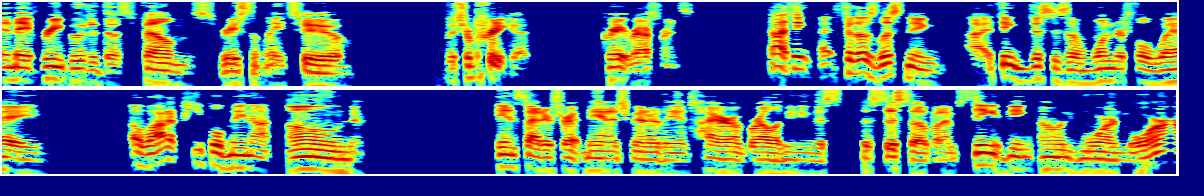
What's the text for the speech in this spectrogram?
and they've rebooted those films recently too, which are pretty good. Great reference. No, I think uh, for those listening, I think this is a wonderful way. A lot of people may not own insider threat management or the entire umbrella, meaning this, the CISO, but I'm seeing it being owned more and more.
